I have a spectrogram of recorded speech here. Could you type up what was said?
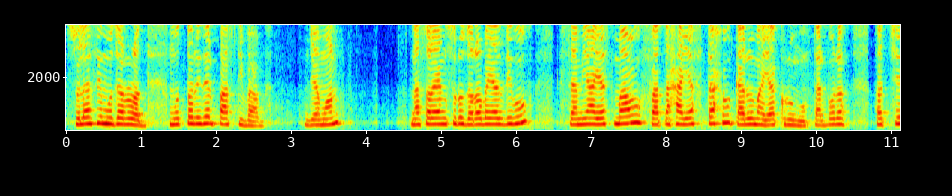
সুলাসি মুজাররদ, মুত্তরিদের পাঁচটি বাব, যেমন নাসরা ইয়াংসুরু জরবা ইয়াজরিবু সামিয়া ইয়াসমাউ, ফাতাহা ইয়াফতাহু, কারুমা ইয়াকরুমু। তারপর হচ্ছে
